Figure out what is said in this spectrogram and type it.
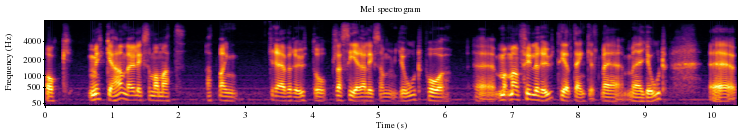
Och mycket handlar ju liksom om att, att man gräver ut och placerar liksom jord på... Eh, man fyller ut helt enkelt med, med jord. Eh,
